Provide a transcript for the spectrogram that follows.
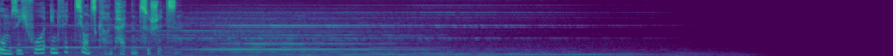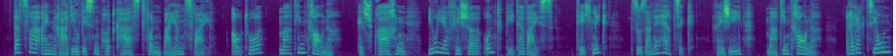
um sich vor Infektionskrankheiten zu schützen. Das war ein Radiowissen-Podcast von Bayern 2. Autor Martin Trauner. Es sprachen Julia Fischer und Peter Weiß. Technik Susanne Herzig. Regie Martin Trauner. Redaktion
